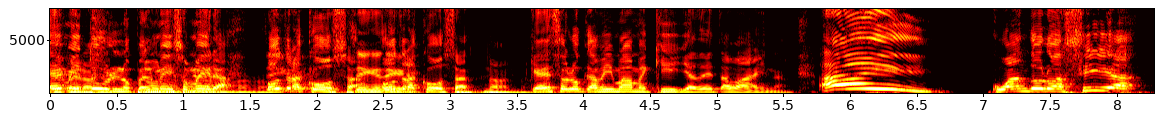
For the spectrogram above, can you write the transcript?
es mi- turno, No, permiso. Mira, otra cosa, otra cosa. No, no. Que eso es lo que a mí más me quilla de esta vaina. ¡Ay! Cuando lo hacía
